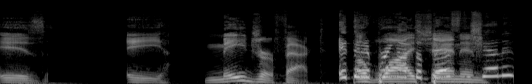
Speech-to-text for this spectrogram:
is a major fact it didn't of bring why out the Shannon. best in Shannon.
